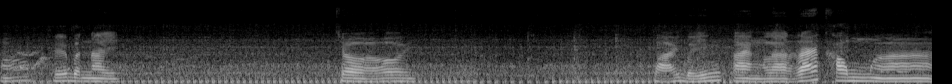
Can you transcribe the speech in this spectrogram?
đó, phía bên này. Trời ơi. Bãi biển toàn là rác không à.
